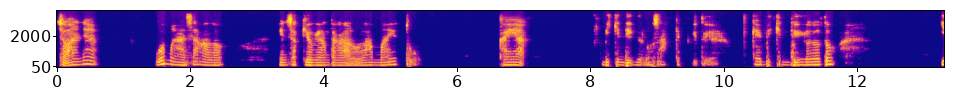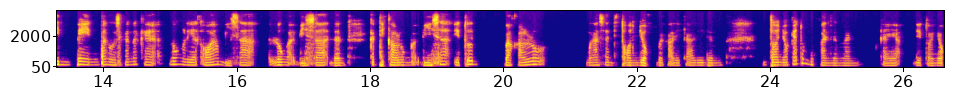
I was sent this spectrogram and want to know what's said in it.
Soalnya gue merasa kalau insecure yang terlalu lama itu kayak bikin diri lo sakit gitu ya kayak bikin diri lo tuh in pain terus karena kayak lo ngelihat orang bisa lo nggak bisa dan ketika lo nggak bisa itu bakal lo merasa ditonjok berkali-kali dan ditonjoknya tuh bukan dengan kayak ditonjok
